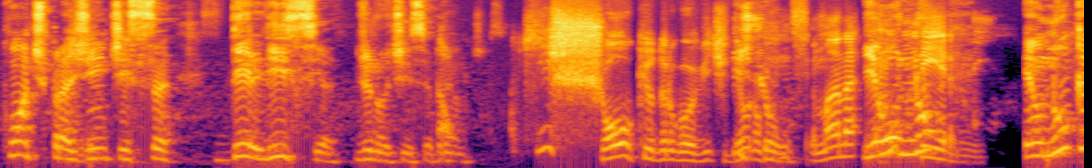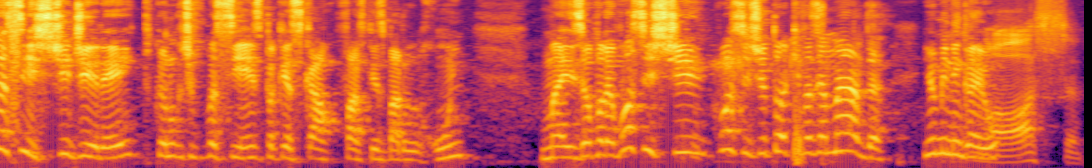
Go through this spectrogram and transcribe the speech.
Conte pra gente essa delícia de notícia, Bruno. Que show que o Drogovic deu que no show. fim de semana e eu inteiro. Nu eu nunca assisti direito, porque eu nunca tive paciência para que esse carro faça aquele barulho ruim. Mas eu falei, vou assistir, vou assistir, tô aqui fazendo nada. E o menino ganhou. Nossa.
